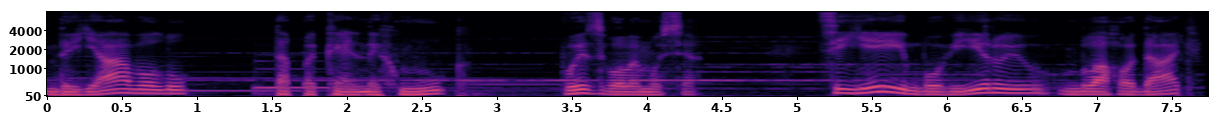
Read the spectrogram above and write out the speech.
дияволу та пекельних мук визволимося. Цією бо вірою благодать,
